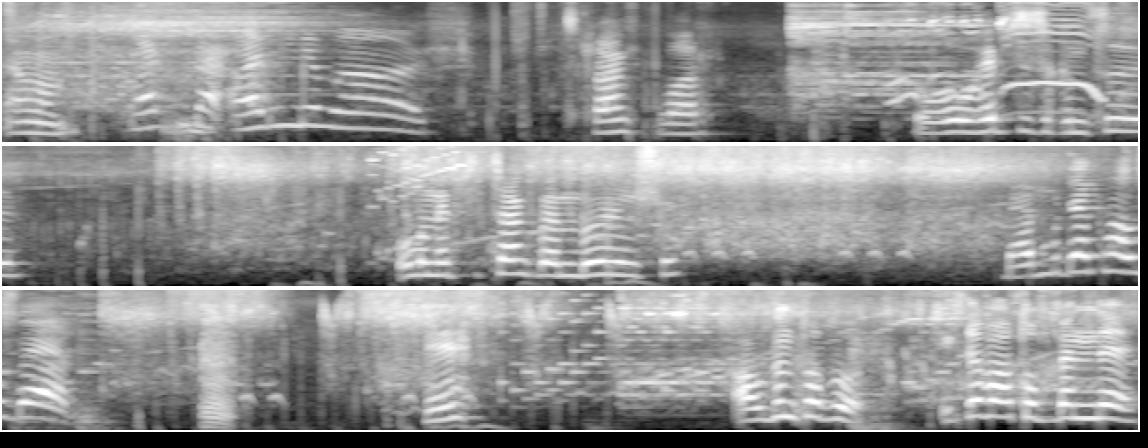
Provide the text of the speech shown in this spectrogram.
Tamam. Karşıda anne var. Trunk var. Oo hepsi sıkıntı. Oğlum hepsi tank ben böyle işe. Ben burada kaldım. Ne? Aldım topu. İlk defa top bende.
